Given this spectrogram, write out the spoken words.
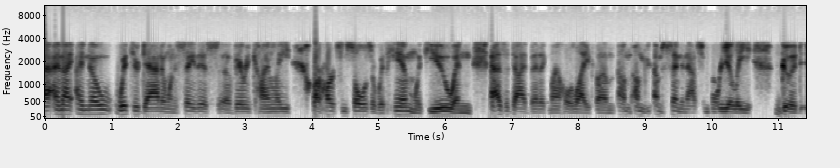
And I, I know with your dad, I want to say this uh, very kindly. Our hearts and souls are with him, with you, and as a diabetic, my whole life, um, I'm, I'm, I'm sending out some really good,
